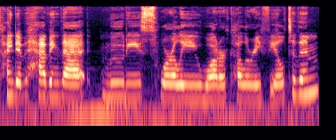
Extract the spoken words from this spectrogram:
kind of having that moody, swirly, watercolory feel to them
